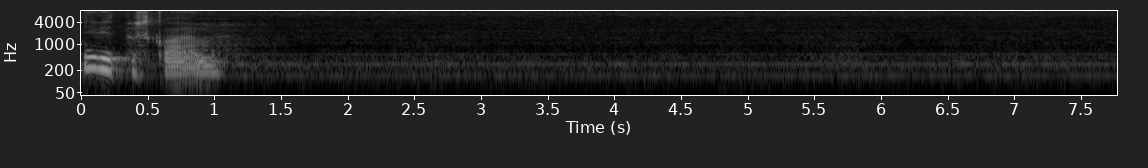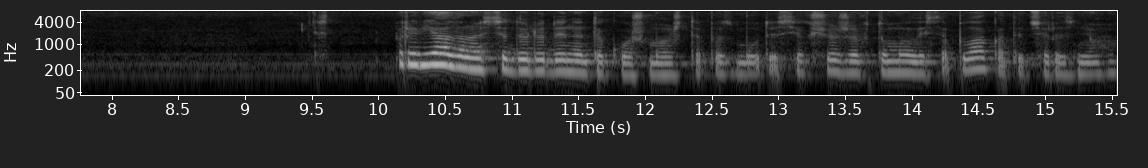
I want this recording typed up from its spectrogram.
І відпускаємо. Прив'язаності до людини також можете позбутись, якщо вже втомилися плакати через нього.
